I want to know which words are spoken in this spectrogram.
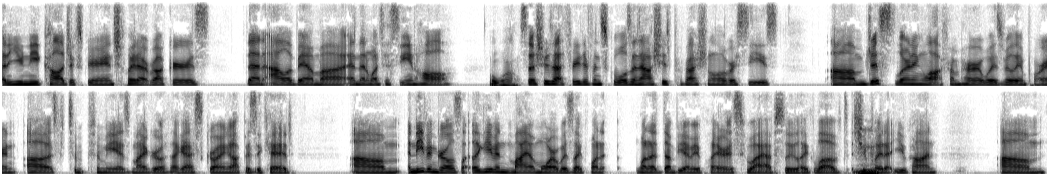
a unique college experience. She played at Rutgers, then Alabama, and then went to Seton Hall. Oh, wow. So she was at three different schools, and now she's professional overseas. Um, just learning a lot from her was really important uh, to, to me as my growth, I guess, growing up as a kid. Um, and even girls like, like even Maya Moore was like one one of the WNBA players who I absolutely like loved. She Mhm. played at UConn. Um,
